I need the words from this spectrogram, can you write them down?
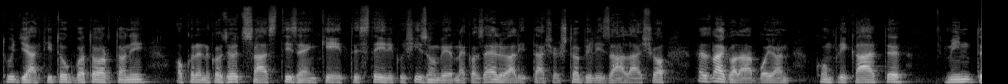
tudják titokba tartani, akkor ennek az 512 sztérikus izomérnek az előállítása, stabilizálása, ez legalább olyan komplikált, mint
